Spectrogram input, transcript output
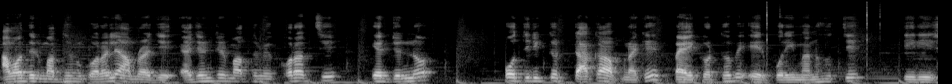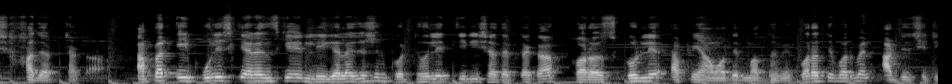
আমাদের মাধ্যমে করালে আমরা যে এজেন্টের মাধ্যমে করাচ্ছি, এর জন্য অতিরিক্ত টাকা আপনাকে ব্যয় করতে হবে। এর পরিমাণ হচ্ছে তিরিশ হাজার টাকা। আপনার এই পুলিশ ক্লিয়ারেন্সকে লিগালাইজেশন করতে হলে তিরিশ হাজার টাকা খরচ করলে আপনি আমাদের মাধ্যমে করাতে পারবেন। আর যদি সেটি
